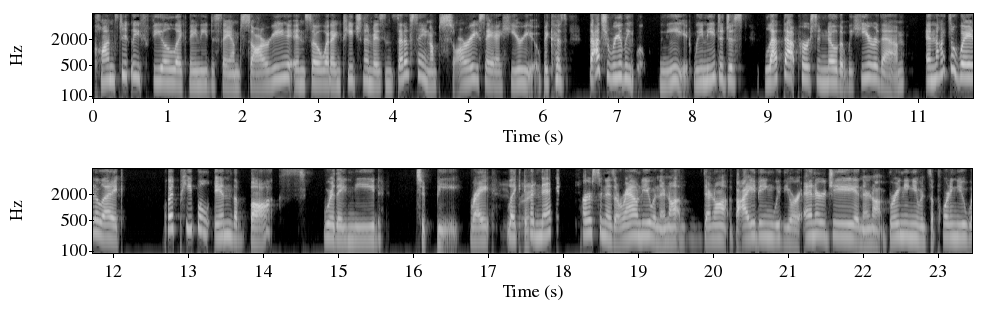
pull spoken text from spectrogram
constantly feel like they need to say, I'm sorry. And so, what I teach them is instead of saying, I'm sorry, say, I hear you, because that's really what we need. We need to just let that person know that we hear them. And that's a way to like put people in the box where they need to be, right? Like if a negative person is around you and they're not they're not vibing with your energy and they're not bringing you and supporting you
